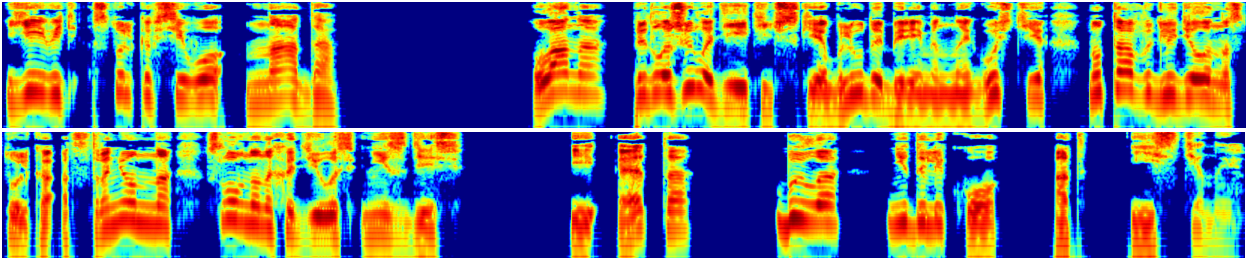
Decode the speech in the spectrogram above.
Ей ведь столько всего надо. Лана предложила диетические блюда беременной гостье, но та выглядела настолько отстраненно, словно находилась не здесь. И это было недалеко от истины.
